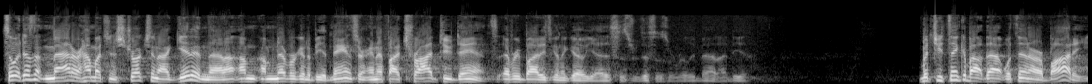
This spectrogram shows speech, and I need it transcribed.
So it doesn't matter how much instruction I get in that, I'm, I'm never going to be a dancer. And if I tried to dance, everybody's going to go, yeah, this is, this is a really bad idea. But you think about that within our body,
